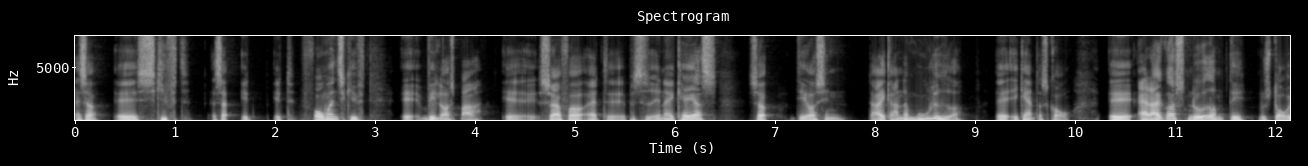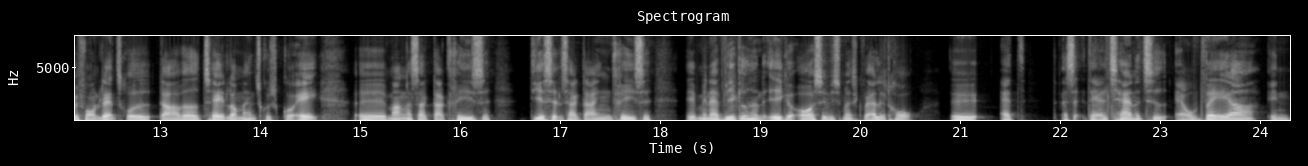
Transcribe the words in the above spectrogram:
altså øh, skift, altså et, et formandsskift, øh, vil også bare øh, sørge for, at øh, partiet ender i kaos. Så det er også en, der er ikke andre muligheder øh, i Ganderskov. Øh, er der ikke også noget om det? Nu står vi foran landsrådet, der har været talt om, at han skulle gå af. Øh, mange har sagt, at der er krise. De har selv sagt, der er ingen krise. Øh, men er virkeligheden ikke også, hvis man skal være lidt hård, øh, at altså, det alternativ er jo værre end,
